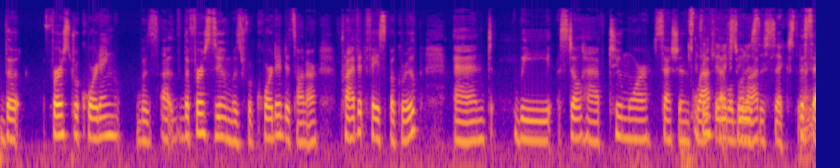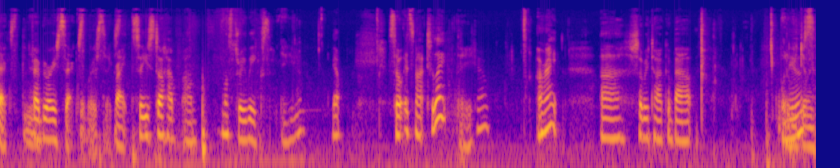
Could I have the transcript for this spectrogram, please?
the first recording was uh, the first Zoom was recorded. It's on our private Facebook group, and we still have two more sessions I think left the that next will be one is the 6th. the right? sixth, February sixth. February 6th. Right. So you still have um, almost three weeks. There you go. Yep. So it's not too late. There you go. All right. Uh, shall we talk about What are we doing?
